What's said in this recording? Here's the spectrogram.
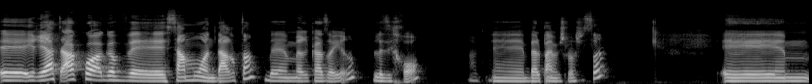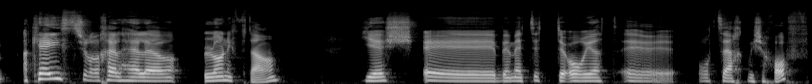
אה, עיריית עכו, אגב, אה, שמו אנדרטה במרכז העיר, לזכרו. אוקיי. ב-2013. הקייס של רחל הלר לא נפתר. יש באמת את תיאוריית רוצח כביש החוף.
